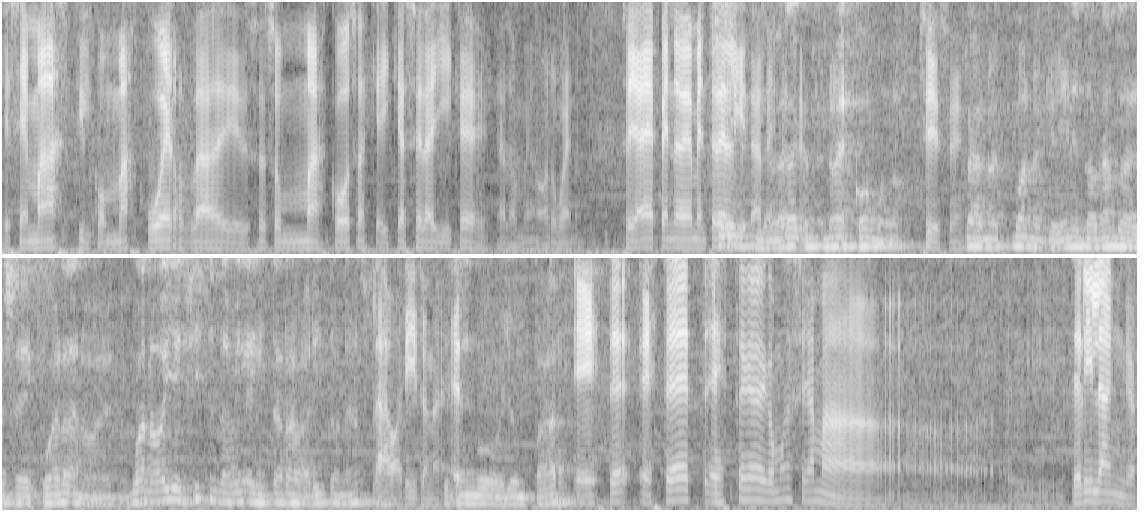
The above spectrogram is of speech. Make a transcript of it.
ese mástil con más cuerdas, esas son más cosas que hay que hacer allí que, a lo mejor, bueno, eso ya depende obviamente del guitarra. La verdad que no, es cómodo. Sí, sí. Claro, bueno, el que viene tocando de seis cuerdas no es. Bueno, hoy existen también las guitarras barítonas. Las barítonas. tengo yo un par. Este, este, este, ¿cómo que se llama? Terry Langer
